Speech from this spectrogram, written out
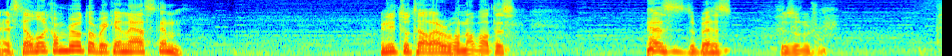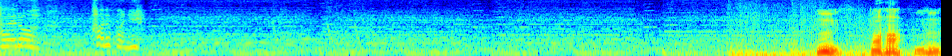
も there's still the computer. We can ask him. We need to tell everyone about this. This is the best resolution. Hmm. Aha. Mm -hmm.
